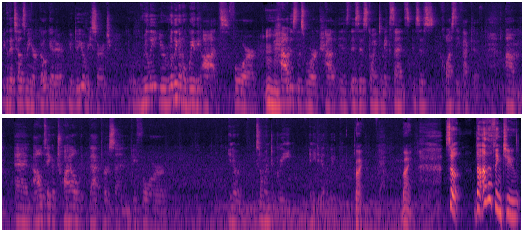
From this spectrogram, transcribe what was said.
because it tells me you're a go-getter. You do your research. You're really, you're really going to weigh the odds for Mhm. how does this work? How is is this going to make sense? Is this cost effective? Um, and I'll take a trial with that person before, you know, someone to greet any day of the week. Right. Yeah. Right. So the other thing to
